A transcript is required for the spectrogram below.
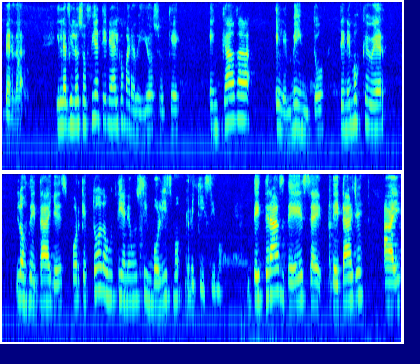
¿verdad? Y la filosofía tiene algo maravilloso, que en cada elemento tenemos que ver los detalles, porque todo tiene un simbolismo riquísimo. Detrás de ese detalle hay,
